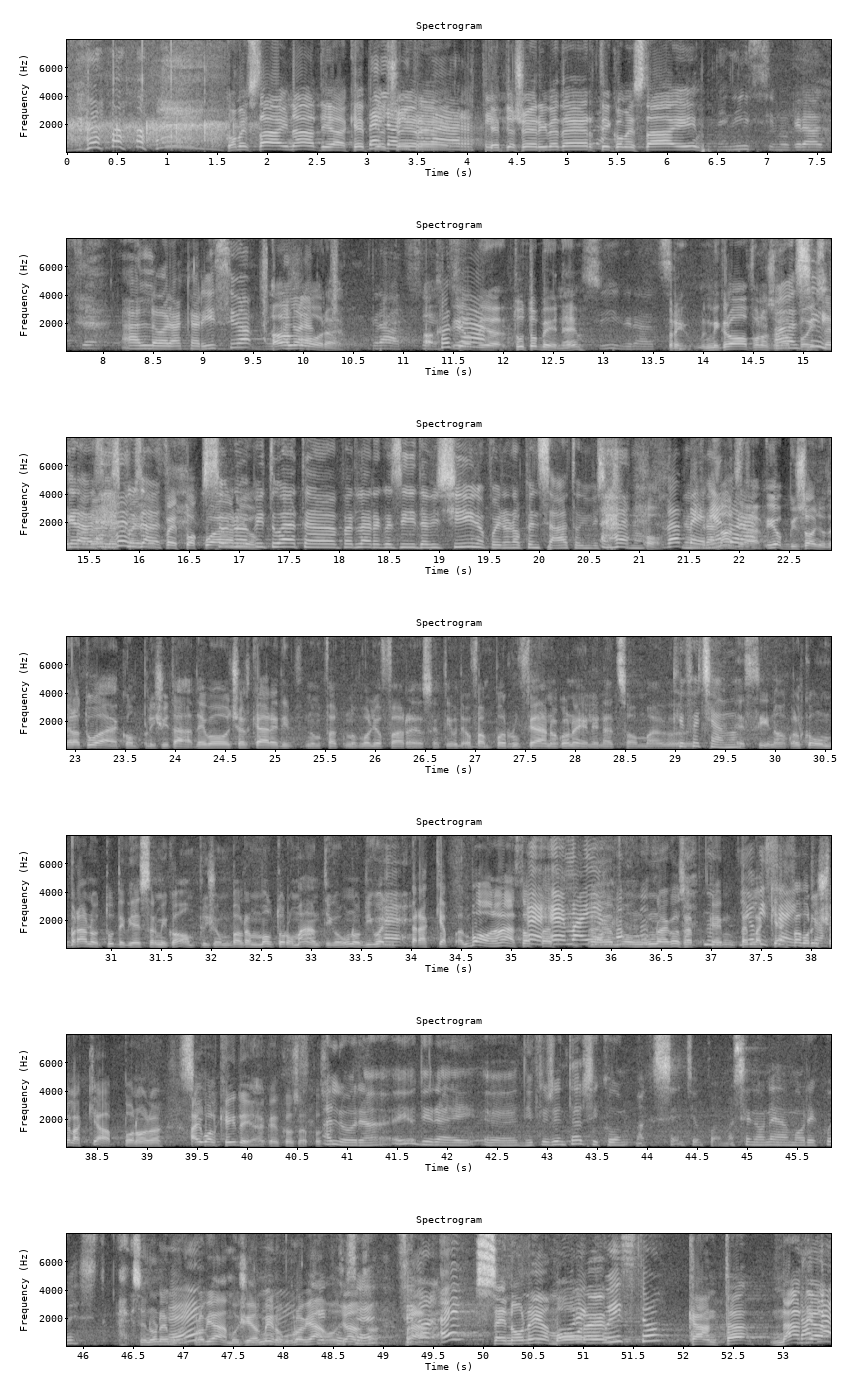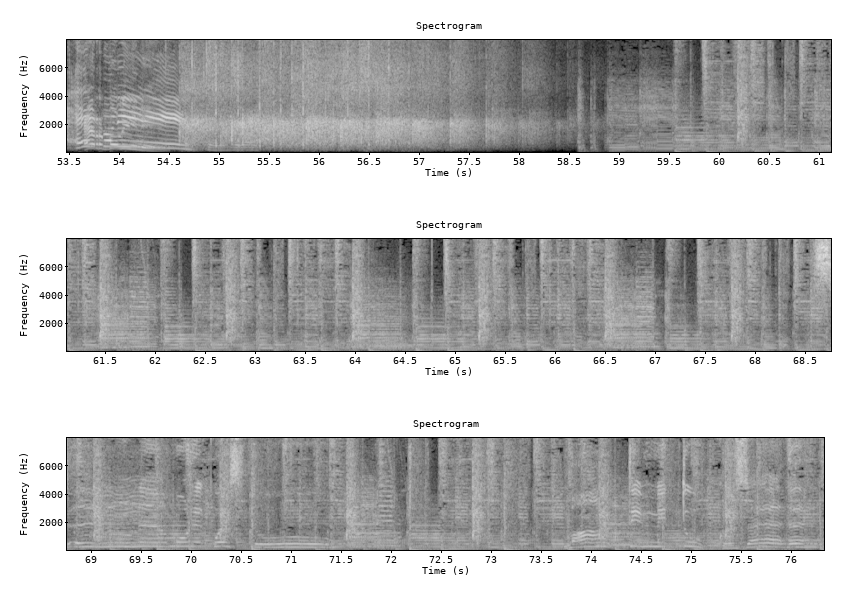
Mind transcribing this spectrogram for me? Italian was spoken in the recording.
Come stai Nadia? Che Bello piacere, ritrovarti. che piacere rivederti, come stai? Benissimo, grazie. Allora, carissima. Allora, Grazie. ah, io tutto bene? Sì, grazie. Prego, il microfono, se no Ah poi sì, grazie, l'effetto- scusate. Sono abituata a parlare così da vicino, poi non ho pensato, invece sono Oh. Va bene, allora- Nadia, io ho bisogno della tua complicità, devo cercare di. Non, fa- non voglio fare sentire, devo fare un po' il ruffiano con Elena, insomma. Che facciamo? Eh sì, no, qualco- un brano tu devi essermi complice, un brano molto romantico, uno di quelli Eh. per acchiappare. Buono, ah, sto Eh, per- eh, ma io- una cosa che per vi l'acchia- sento. favorisce l'acchiappo. no? Hai qualche idea? Che cosa posso Allora, io direi eh, di presentarsi con... Ma senti un po', ma se non è amore questo? Eh, se non è Eh? proviamoci, almeno proviamo. Cos'è? so. Se Brava. non- eh? Se non è Amore, amore, questo? canta Nadia, Nadia Erbolini. Erbolini. Questo, ma dimmi tu cos'è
